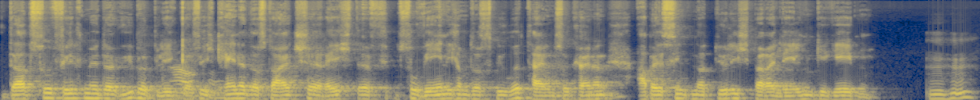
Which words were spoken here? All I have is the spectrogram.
Dazu fehlt mir der Überblick. Ah, okay. Also ich kenne das deutsche Recht äh, zu wenig, um das beurteilen zu können, aber es sind natürlich Parallelen gegeben. Mhm.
